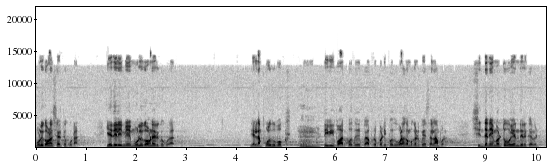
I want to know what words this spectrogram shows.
முழு கவனம் செலுத்தக்கூடாது. எதுலேயுமே முழு கவனம் இருக்கக்கூடாது. எல்லாம் பொழுதுபோக்கு. டிவி பார்ப்பது பேப்பர் படிப்பது உலக மக்கள் பேசலாம் போடு சிந்தனை மட்டும் உயர்ந்திருக்க வேண்டும்.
